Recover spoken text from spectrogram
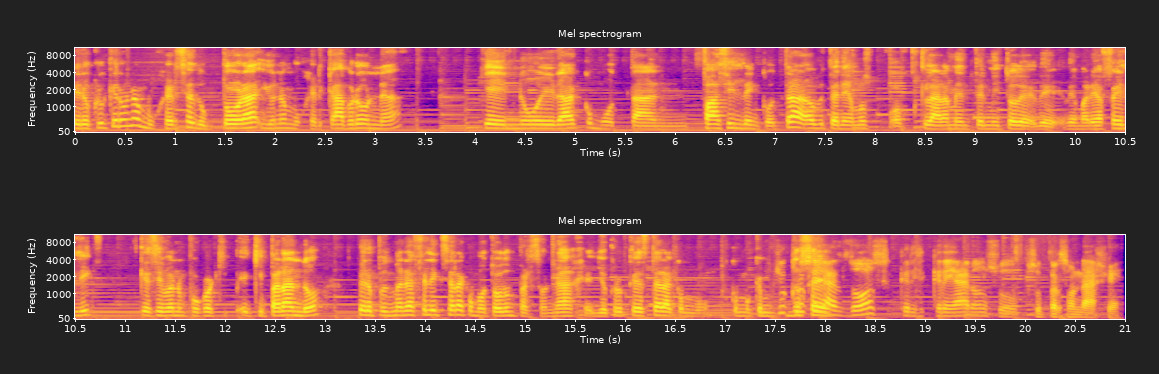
pero creo que era una mujer seductora y una mujer cabrona que no era como tan fácil de encontrar. Teníamos claramente el mito de, María Félix, que se iban un poco equiparando, pero pues María Félix era como todo un personaje. Yo creo que esta era como, como que... Yo creo que las dos crearon su, su personaje.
